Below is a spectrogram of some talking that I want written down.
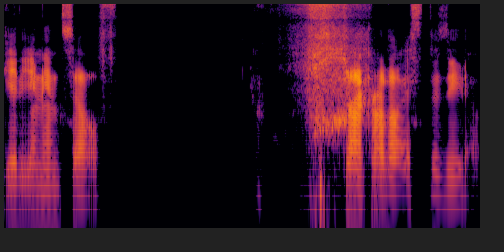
Gideon himself, Giancarlo Esposito.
